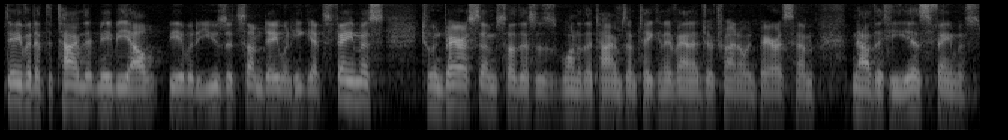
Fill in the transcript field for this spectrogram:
David at the time that maybe I'll be able to use it someday when he gets famous to embarrass him. So this is one of the times I'm taking advantage of trying to embarrass him now that he is famous.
